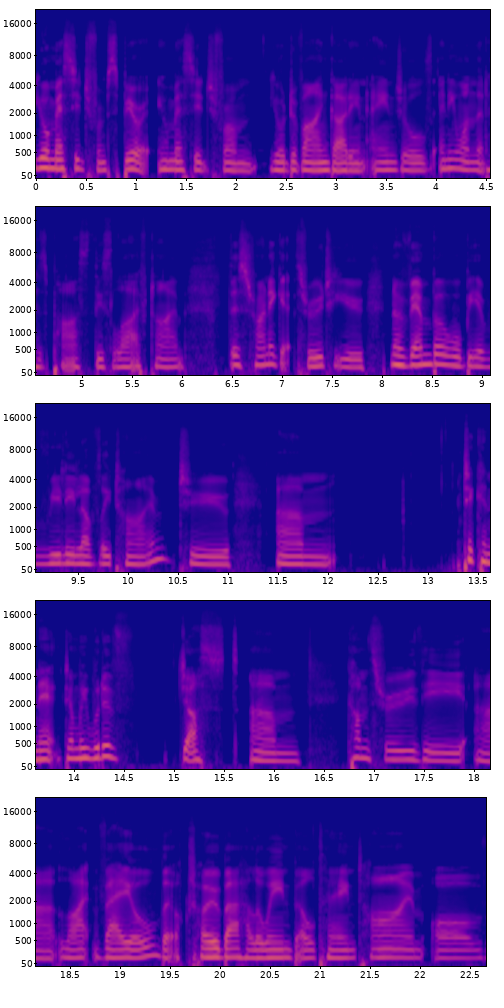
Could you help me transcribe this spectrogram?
your message from spirit, your message from your divine guardian angels, anyone that has passed this lifetime that's trying to get through to you. November will be a really lovely time to um, to connect, and we would have just um, come through the uh, light veil, the October Halloween Beltane time of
